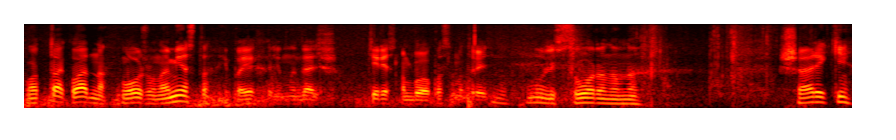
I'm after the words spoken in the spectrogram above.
Вот так, ладно, ложу на место и поехали мы дальше. Интересно было посмотреть. Ну, лишь с вороном на шарики.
